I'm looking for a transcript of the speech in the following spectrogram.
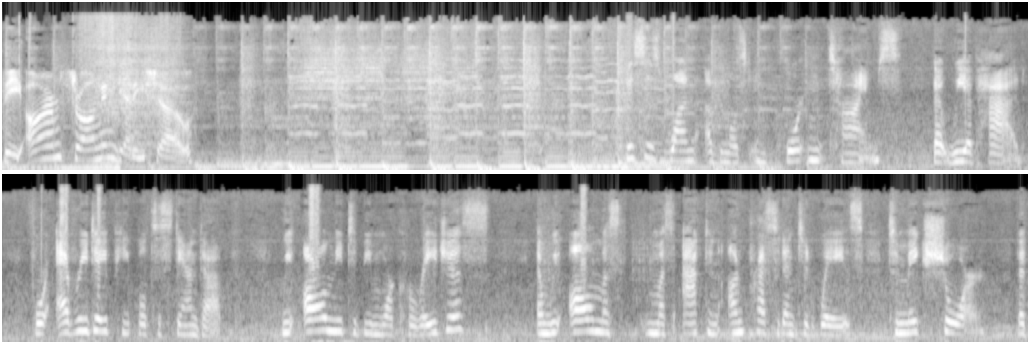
The Armstrong and Getty Show. This is one of the most important times that we have had for everyday people to stand up. We all need to be more courageous and we all must must act in unprecedented ways to make sure that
